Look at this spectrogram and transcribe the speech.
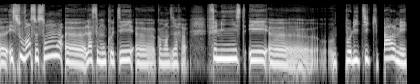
Euh, et souvent, ce sont, là c'est mon côté, comment dire, féministe et politique qui parle, mais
